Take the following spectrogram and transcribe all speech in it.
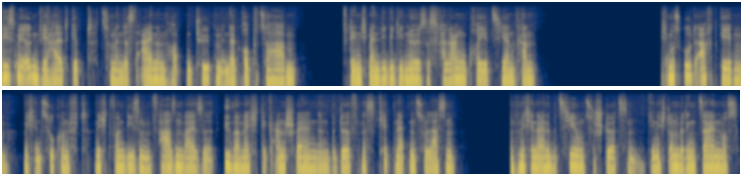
Wie es mir irgendwie Halt gibt, zumindest einen hotten Typen in der Gruppe zu haben, auf den ich mein libidinöses Verlangen projizieren kann. Ich muss gut acht geben, mich in Zukunft nicht von diesem phasenweise übermächtig anschwellenden Bedürfnis kidnappen zu lassen und mich in eine Beziehung zu stürzen, die nicht unbedingt sein muss.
